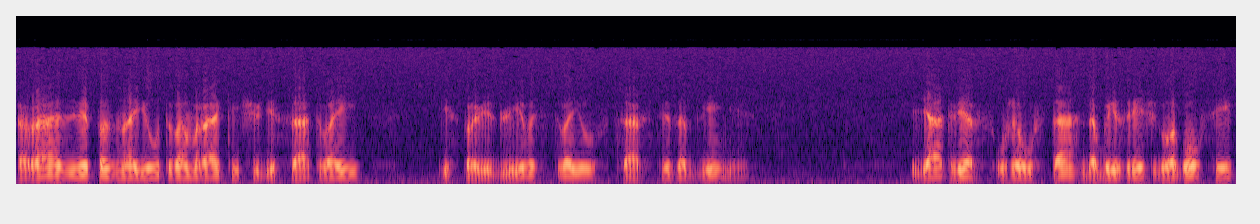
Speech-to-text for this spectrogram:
Разве познают во мраке чудеса Твои и справедливость Твою в царстве забвения? Я отверз уже уста, дабы изречь глагол сей,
